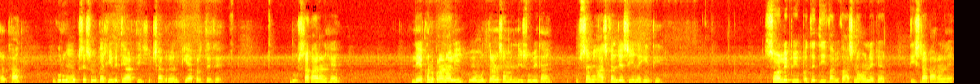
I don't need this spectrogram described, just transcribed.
अर्थात गुरुमुख से सुनकर ही विद्यार्थी शिक्षा ग्रहण किया करते थे। दूसरा कारण है, लेखन प्रणाली व मुद्रण संबंधी सुविधाएँ उस समय आजकल जैसी नहीं थी। स्वलिपि पद्धति का विकास न होने के तीसरा कारण है,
